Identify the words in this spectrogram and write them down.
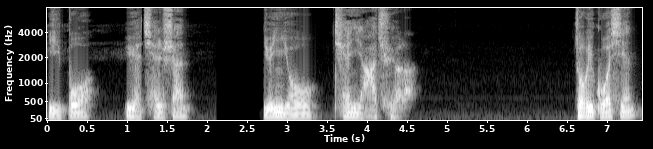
一波越千山，云游天涯去了。作为国仙，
